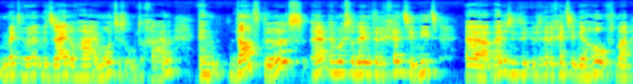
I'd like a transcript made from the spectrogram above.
met, hun, met zijn of haar emoties om te gaan. En dat dus, hè, emotionele intelligentie, niet, uh, hè, dus niet intelligentie in je hoofd, maar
